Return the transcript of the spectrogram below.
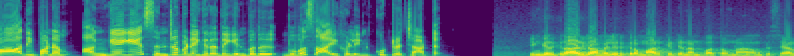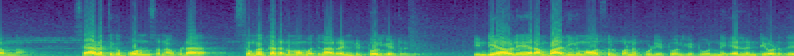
பாதி பணம் அங்கேயே சென்று விடுகிறது என்பது விவசாயிகளின் குற்றச்சாட்டு. இங்கே இருக்கிற அருகாமையில் இருக்கிற மார்க்கெட் என்னன்னு பார்த்தோம்னா நமக்கு சேலம் தான். சேலத்துக்கு போகணும்னு சொன்னால் கூட சுங்க கட்டணமாக பார்த்தீங்கன்னா ரெண்டு டோல்கேட் இருக்குது இந்தியாவிலேயே ரொம்ப அதிகமாக வசூல் பண்ணக்கூடிய டோல்கேட் ஒன்று எல்என்டியோடது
